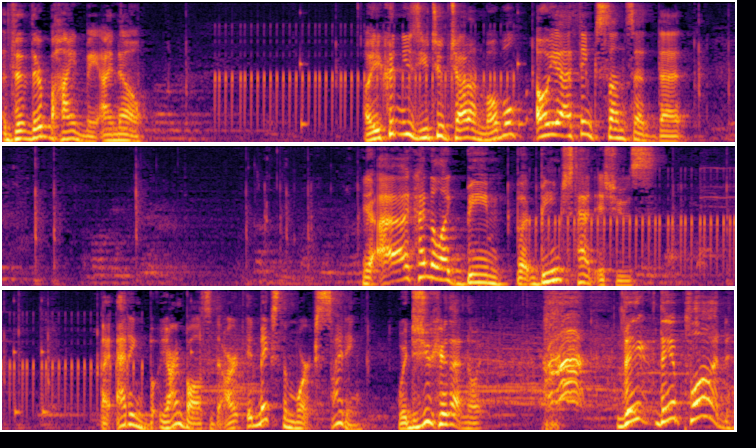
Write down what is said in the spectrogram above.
They're behind me, I know. Oh, you couldn't use YouTube chat on mobile? Oh yeah, I think Sun said that. Yeah, I, I kind of like Beam, but Beam just had issues. By adding yarn balls to the art, it makes them more exciting. Wait, did you hear that noise? they they applaud.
